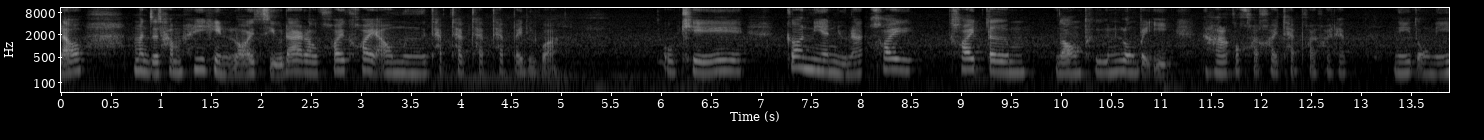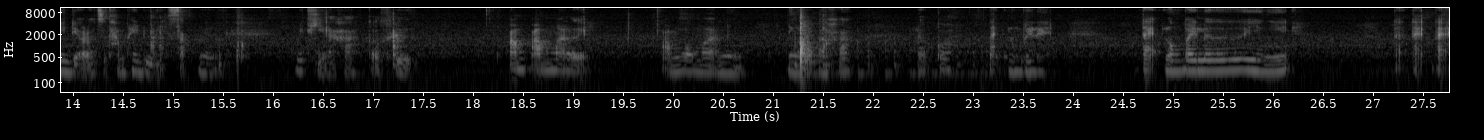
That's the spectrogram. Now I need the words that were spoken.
แล้ว มันจะทำให้เห็นรอยสิวได้เราค่อยๆ เอามือแทบแทบแทบแทบไปดีกว่า โอเค ก็เนียนอยู่นะ ค่อยค่อยเติมรองพื้นลงไปอีกนะคะ แล้วก็ค่อยๆแทบค่อยๆแทบนี้ตรงนี้เดี๋ยวเราจะทำให้ดูอีกสักหนึ่งวิธีนะคะ ก็คือปั๊มปั๊มมาเลยปั๊มลงมาหนึ่งหนึ่งนะคะ แล้วก็แตะลงไปเลย แตะลงไปเลยอย่างนี้ แตะแตะแตะ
